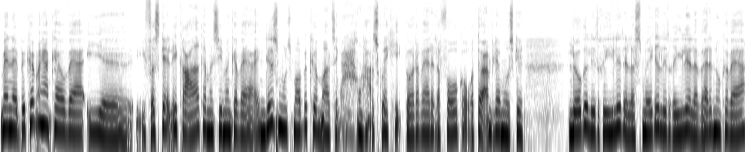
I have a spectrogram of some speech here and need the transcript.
Men øh, bekymringer kan jo være i, øh, i forskellige grader, kan man sige. Man kan være en lille smule småbekymret og tænke, ah, hun har det sgu ikke helt godt, og hvad er det, der foregår? Og døren bliver måske lukket lidt rigeligt, eller smækket lidt rigeligt, eller hvad det nu kan være.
